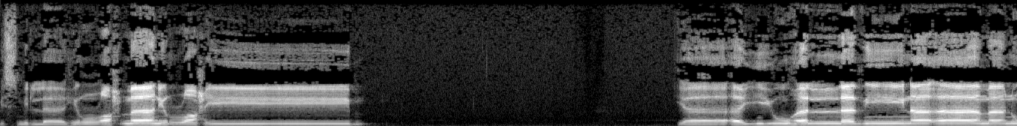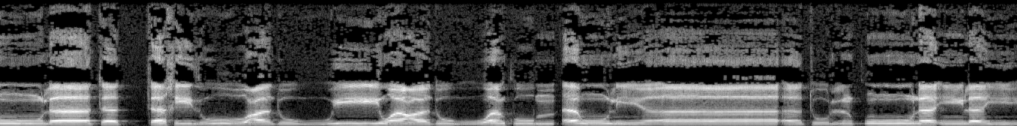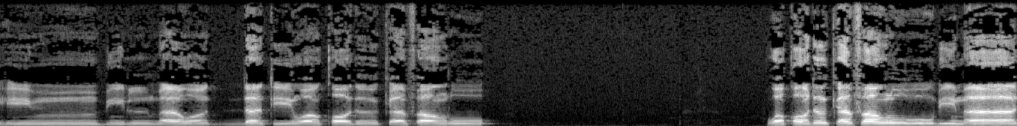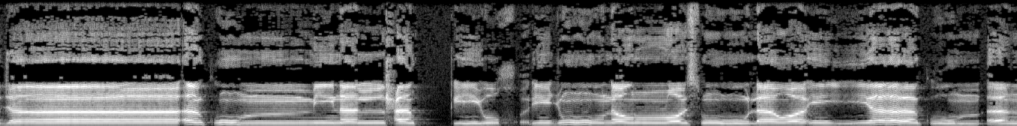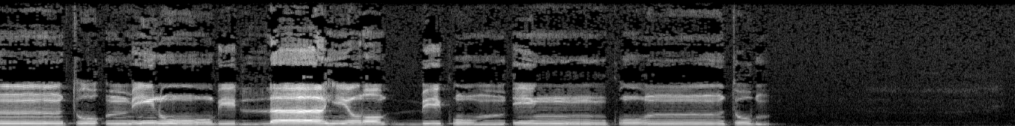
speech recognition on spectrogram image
بسم الله الرحمن الرحيم. يا أيها الذين آمنوا لا تتخذوا عدوي وعدوكم أولياء تلقون إليهم بالمودة وقد كفروا وقد كفروا بما جاءكم من الحق يخرجون الرسول وإياكم ان تؤمنوا بالله ربكم ان كنتم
